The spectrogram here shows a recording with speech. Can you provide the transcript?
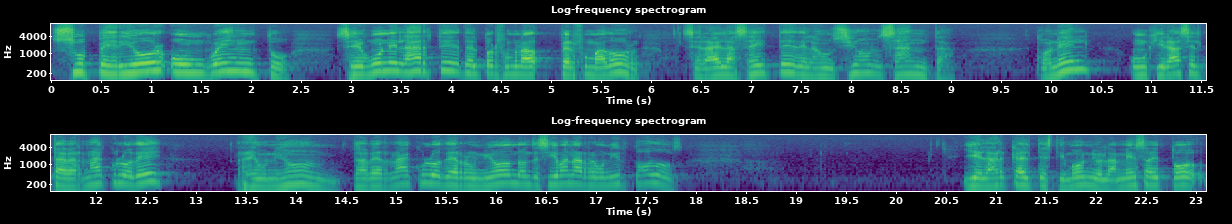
superior ungüento, según el arte del perfumador será el aceite de la unción santa. Con él ungirás el tabernáculo de reunión, tabernáculo de reunión donde se iban a reunir todos. Y el arca del testimonio, la mesa de todo,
